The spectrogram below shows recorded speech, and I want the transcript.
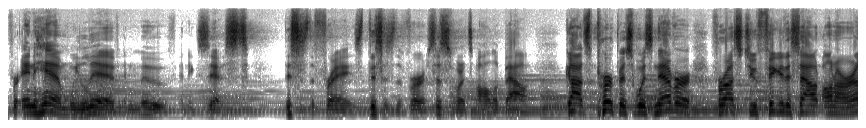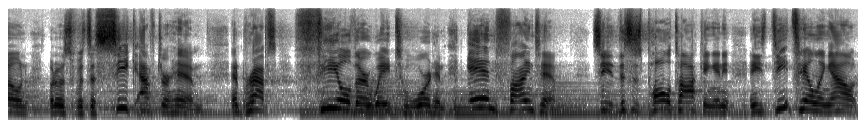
For in Him we live and move and exist. This is the phrase, this is the verse, this is what it's all about. God's purpose was never for us to figure this out on our own, but it was, was to seek after Him and perhaps feel their way toward Him and find Him. See, this is Paul talking, and, he, and he's detailing out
